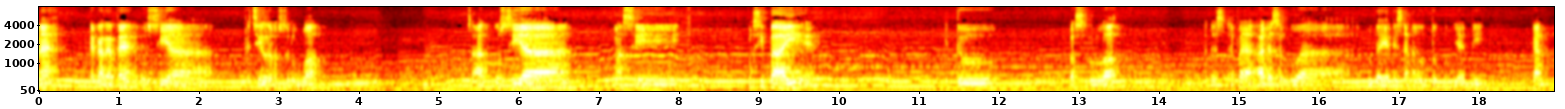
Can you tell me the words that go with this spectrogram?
Nah, Jakarta teh usia kecil Rasulullah saat usia masih masih bayi ya itu Rasulullah ada apa ada sebuah budaya di sana untuk menjadi kan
